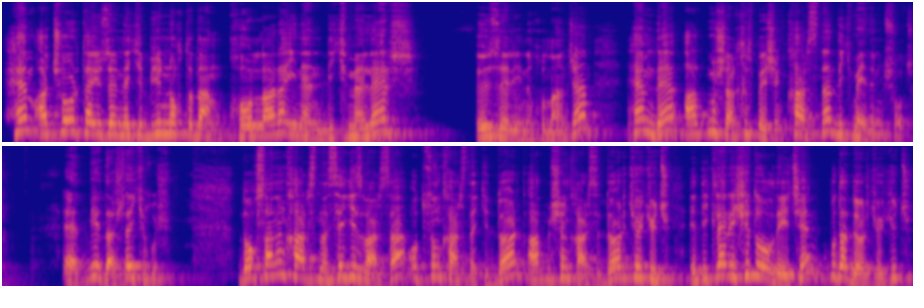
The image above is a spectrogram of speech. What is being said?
hem açıortay üzerindeki bir noktadan kollara inen dikmeler özelliğini kullanacağım. Hem de 60'a 45'in karşısına dikme indirmiş olacağım. Evet bir taşla iki kuş. 90'ın karşısında 8 varsa 30'un karşısındaki 4, 60'ın karşısı 4 kök 3. E dikler eşit olduğu için bu da 4 kök 3.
